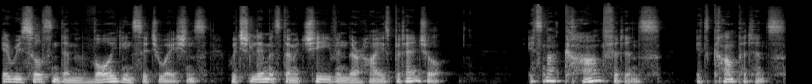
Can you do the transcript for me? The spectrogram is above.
it results in them avoiding situations which limits them achieving their highest potential. It's not confidence, it's competence.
